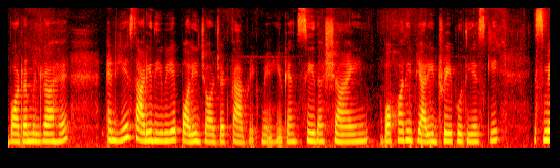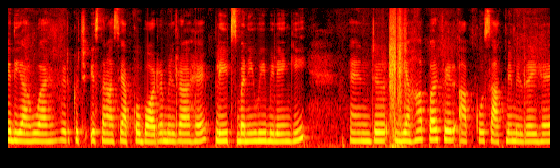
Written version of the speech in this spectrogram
बॉर्डर मिल रहा है। एंड ये साड़ी दी हुई है पॉली जॉर्जेट फैब्रिक में. You can see the shine बहुत ही प्यारी ड्रेप होती है इसकी. इसमें दिया हुआ है फिर कुछ इस तरह से आपको बॉर्डर मिल रहा है. प्लेट्स बनी हुई मिलेंगी. एंड यहाँ पर फिर आपको साथ में मिल रही है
